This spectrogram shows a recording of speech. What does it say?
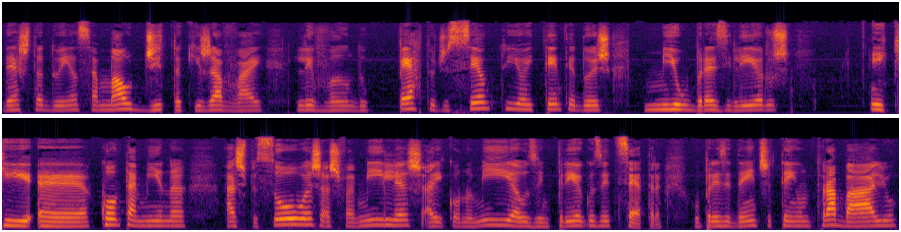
desta doença maldita que já vai levando perto de 182 mil brasileiros e que é, contamina as pessoas, as famílias, a economia, os empregos, etc. O presidente tem um trabalho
